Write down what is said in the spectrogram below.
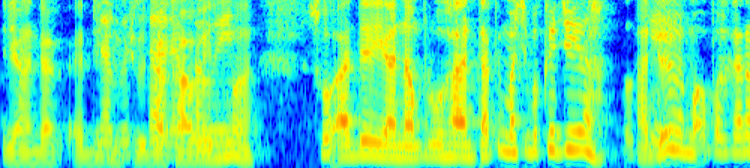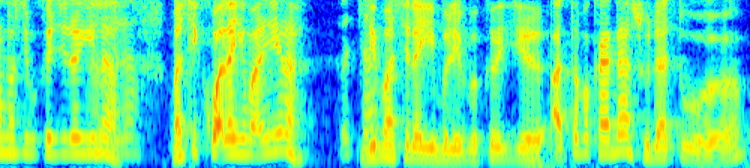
yang dah ada Dah cucu besar, dah kahwin semua. So ada yang 60-an tapi masih bekerja lah. Okey. Ada mak bapak sekarang masih bekerja lagi lah. Alah. Masih kuat lagi maknanya lah. Betul. Dia masih lagi boleh bekerja ataupun kadang sudah tua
